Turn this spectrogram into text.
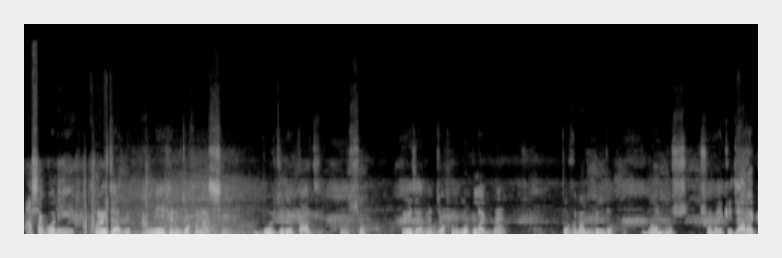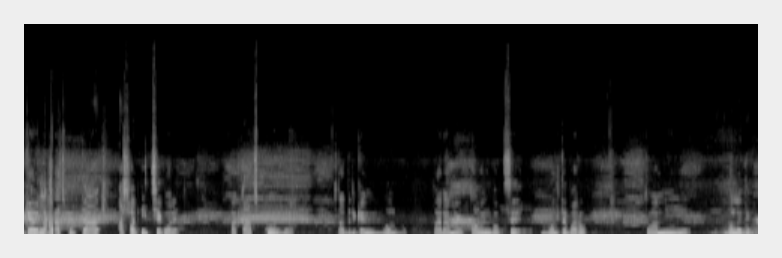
আশা করি হয়ে যাবে। আমি এখানে যখন আসি, দুজনের কাজ অবশ্য হয়ে যাবে। যখন লোক লাগবে, তখন আমি কিন্তু বলব সবাইকে। যারা কেরালা কাজ করতে আসার ইচ্ছে করে বা কাজ করবে, তাদেরকে আমি বলব। তারা আমাকে কমেন্ট বক্সে বলতে পারো, তো আমি বলে দেবো।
